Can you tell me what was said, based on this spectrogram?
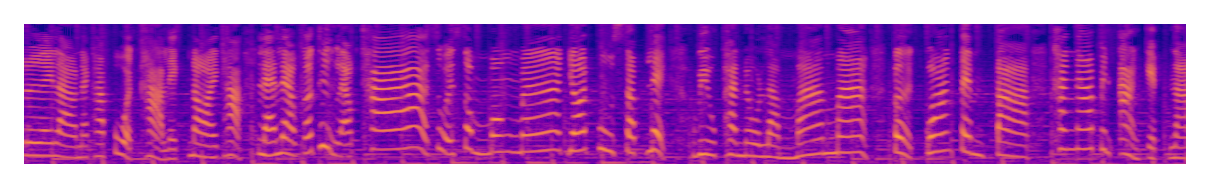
เรื่อยๆแล้วนะคะ ปวดขาเล็กน้อยค่ะ และแล้วก็ถึงแล้วค่ะ สวยสมมงมาก ยอดภูซับเหล็ก วิวพาโนรามามาก เปิดกว้างเต็มตา ข้างหน้าเป็นอ่างเก็บน้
